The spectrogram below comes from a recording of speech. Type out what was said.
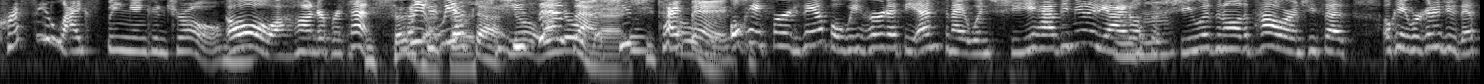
Chrissy likes being in control. Oh, hundred percent. She says we, that. we, says that. She We know says that. She's She type A. us. Okay, for example, we heard at the end tonight when she had the immunity idol, Mm-hmm. so she was in all the power, and she says, "Okay, we're gonna do this,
